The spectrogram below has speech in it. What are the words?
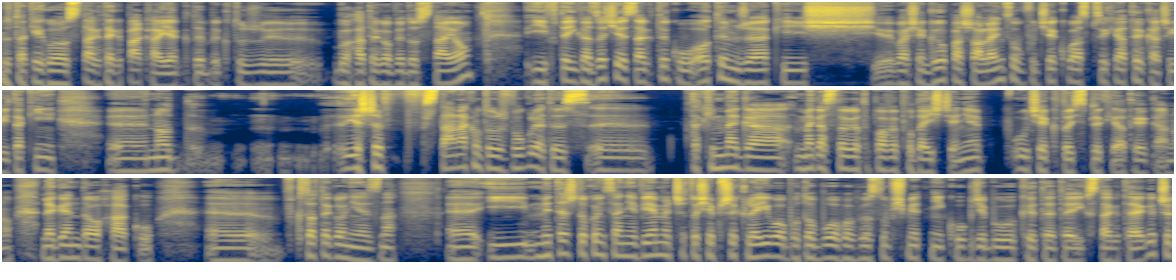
do takiego starter packa, jak gdyby, którzy bohaterowie dostają. I w tej gazecie jest artykuł o tym, że jakiś właśnie grupa szaleńców uciekła z psychiatryka, czyli taki, e, no, jeszcze w Stanach, no to już w ogóle to jest e, taki mega, mega stereotypowe podejście, nie? Uciekł ktoś z psychiatryka, no. Legenda o haku. E, kto tego nie zna? E, I my też do końca nie wiemy, czy to się przykleiło, bo to było po prostu w śmietniku, gdzie były ukryte te ich startery, czy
